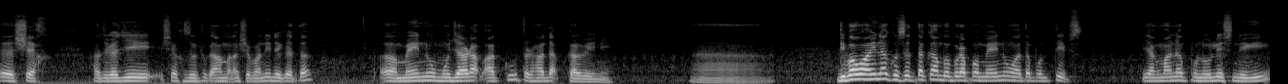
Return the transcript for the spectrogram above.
uh, Syekh Hadrat Haji Syekh Zulfikar Ahmad Al-Syabani dia kata uh, menu mujarab aku terhadap perkara ini. Ha. Di bawah ini aku sertakan beberapa menu ataupun tips yang mana penulis sendiri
